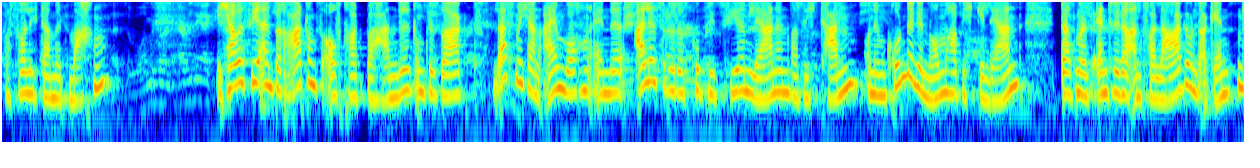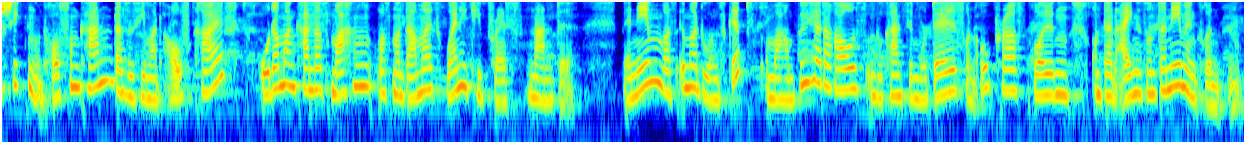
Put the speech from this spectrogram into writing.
was soll ich damit machen? Ich habe es wie einen Beratungsauftrag behandelt und gesagt, lass mich an einem Wochenende alles über das Publizieren lernen, was ich kann. Und im Grunde genommen habe ich gelernt, dass man es entweder an Verlage und Agenten schicken und hoffen kann, dass es jemand aufgreift, oder man kann das machen, was man damals Vanity Press nannte. Wir nehmen, was immer du uns gibst und machen Bücher daraus und du kannst dem Modell von Oprah folgen und dein eigenes Unternehmen gründen.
